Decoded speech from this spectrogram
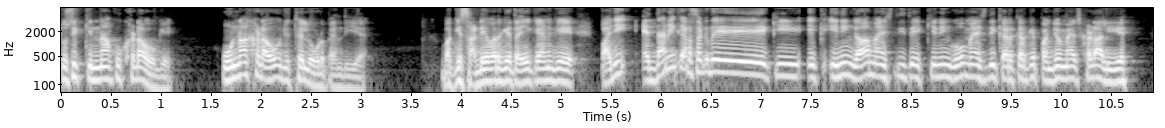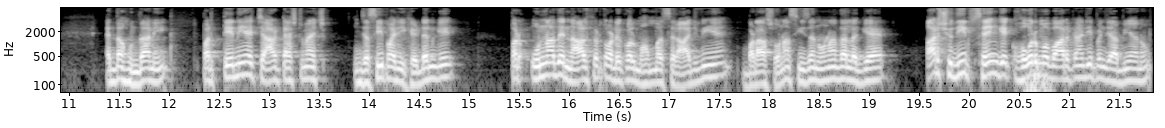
ਤੁਸੀਂ ਕਿੰਨਾ ਕੁ ਖੜਾਓਗੇ ਉਹਨਾਂ ਖੜਾਓ ਜਿੱਥੇ ਲੋੜ ਪੈਂਦੀ ਹੈ। ਬਾਕੀ ਸਾਡੇ ਵਰਗੇ ਤਾਂ ਇਹ ਕਹਿਣਗੇ, ਭਾਜੀ ਐਦਾਂ ਨਹੀਂ ਕਰ ਸਕਦੇ ਕਿ ਇੱਕ ਇਨਿੰਗ ਆ ਮੈਚ ਦੀ ਤੇ ਇੱਕ ਇਨਿੰਗ, ਉਹ ਮੈਚ ਦੀ ਕਰ ਕਰਕੇ ਪੰਜੋ ਮੈਚ ਖੜਾ ਲਈਏ। ਐਦਾਂ ਹੁੰਦਾ ਨਹੀਂ। ਪਰ ਤਿੰਨ ਜਾਂ ਚਾਰ ਟੈਸਟ ਮੈਚ ਜੱਸੀ ਭਾਜੀ ਖੇਡਣਗੇ। ਪਰ ਉਹਨਾਂ ਦੇ ਨਾਲ ਫਿਰ ਤੁਹਾਡੇ ਕੋਲ ਮੁਹੰਮਦ ਸਿਰਾਜ ਵੀ ਹੈ। ਬੜਾ ਸੋਹਣਾ ਸੀਜ਼ਨ ਉਹਨਾਂ ਦਾ ਲੱਗਿਆ ਹੈ। ਅਰਸ਼ਦੀਪ ਸਿੰਘ ਇੱਕ ਹੋਰ ਮੁਬਾਰਕਾਂ ਜੀ ਪੰਜਾਬੀਆਂ ਨੂੰ।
